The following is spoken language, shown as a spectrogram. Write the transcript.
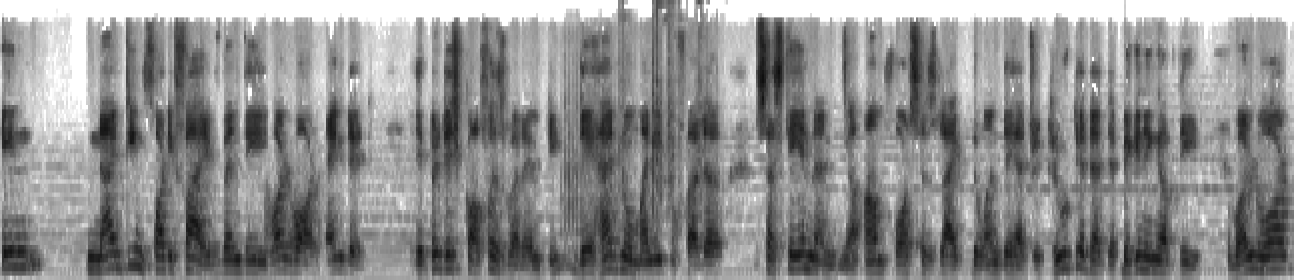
In 1945, when the World War ended, the British coffers were empty. They had no money to further sustain and armed forces like the one they had recruited at the beginning of the World War.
